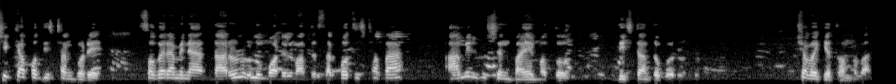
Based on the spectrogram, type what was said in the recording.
শিক্ষা প্রতিষ্ঠান করে সবের আমিনা দারুল উলুম মডেল মাদ্রাসার প্রতিষ্ঠাতা আমির হোসেন ভাইয়ের মতো দৃষ্টান্ত করুন সবাইকে ধন্যবাদ।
